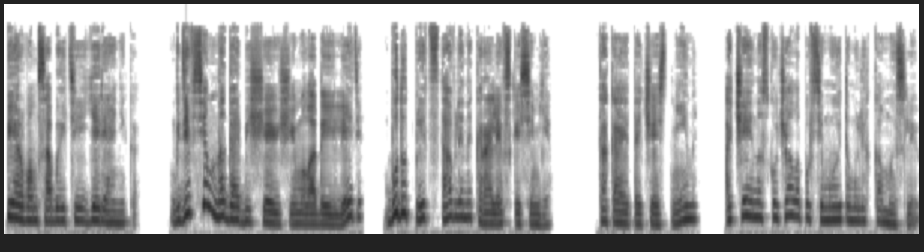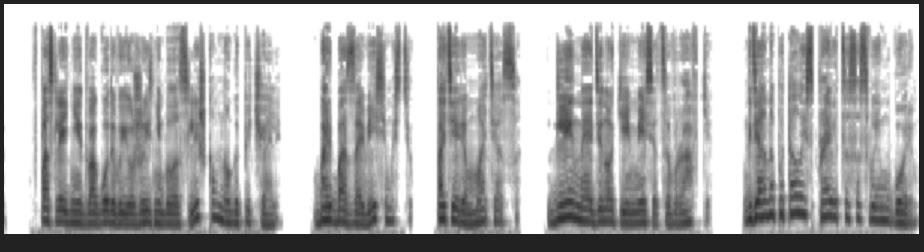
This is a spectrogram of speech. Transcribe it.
первом событии Еряника, где все многообещающие молодые леди будут представлены королевской семье. Какая-то часть Нины отчаянно скучала по всему этому легкомыслию. В последние два года в ее жизни было слишком много печали борьба с зависимостью, потеря Матиаса, длинные одинокие месяцы в Равке, где она пыталась справиться со своим горем,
